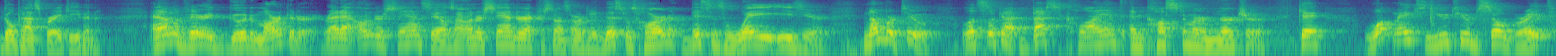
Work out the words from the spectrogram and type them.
go past break even. And I'm a very good marketer, right? I understand sales, I understand direct response marketing. This was hard, this is way easier. Number two, let's look at best client and customer nurture. Okay, what makes YouTube so great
